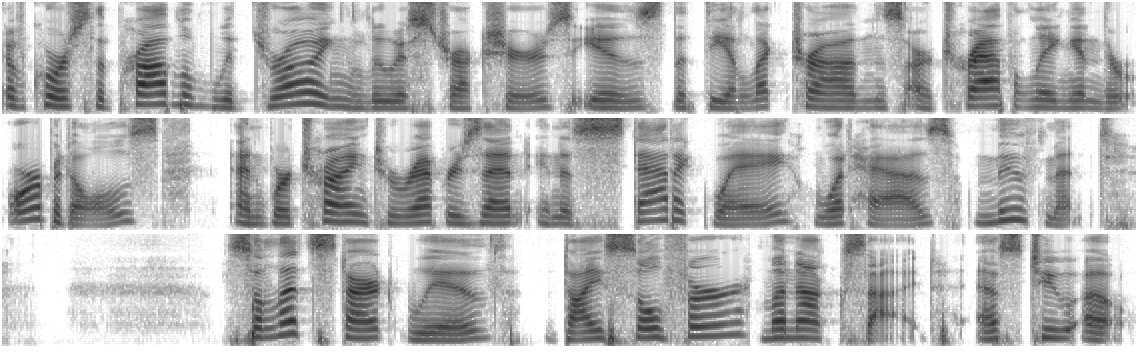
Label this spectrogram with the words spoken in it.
Of course, the problem with drawing Lewis structures is that the electrons are traveling in their orbitals and we're trying to represent in a static way what has movement. So let's start with disulfur monoxide, S2O.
